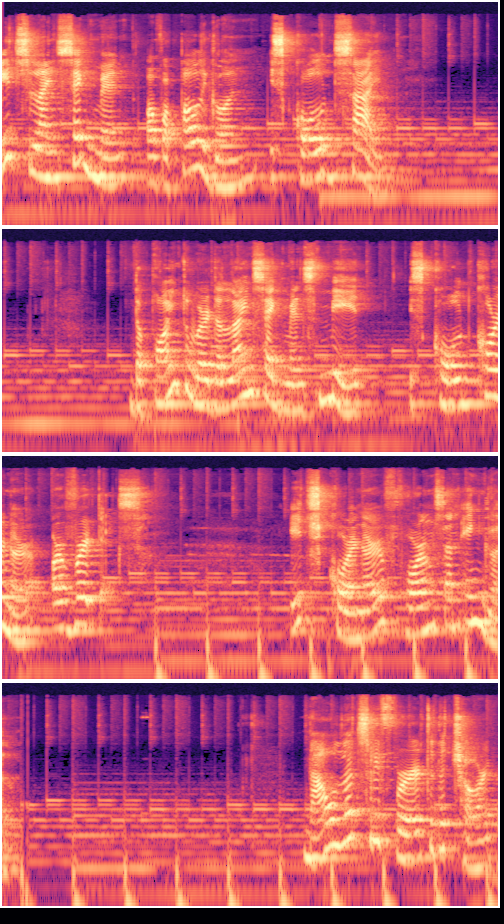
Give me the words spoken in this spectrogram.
Each line segment of a polygon is called side. The point where the line segments meet is called corner or vertex. Each corner forms an angle. Now let's refer to the chart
